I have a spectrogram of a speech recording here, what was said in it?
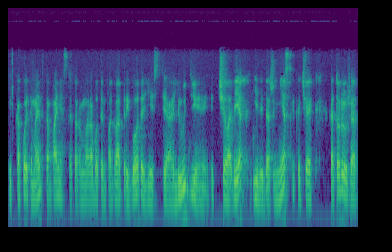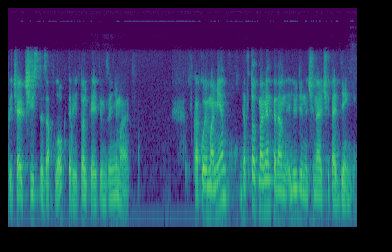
И в какой-то момент в компаниях, с которыми мы работаем по 2-3 года, есть э, люди, человек или даже несколько человек, которые уже отвечают чисто за флоктор и только этим занимаются. В какой момент? Да в тот момент, когда люди начинают считать деньги.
